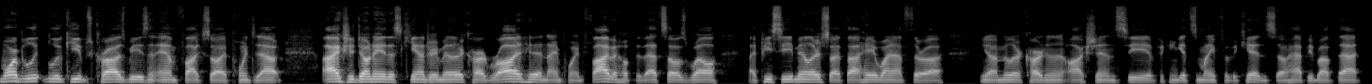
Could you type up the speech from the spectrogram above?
More blue, blue cubes, Crosby's, and Am Fox. So I pointed out. I actually donated this K'Andre Miller card raw. It hit a 9.5. I hope that that sells well. I PC Miller, so I thought, hey, why not throw a you know a Miller card in an auction and see if it can get some money for the kids. So happy about that.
